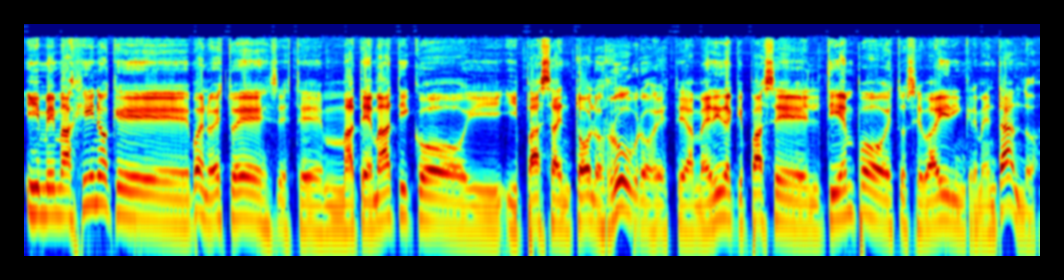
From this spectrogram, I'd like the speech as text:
Y me imagino que, bueno, esto es este, matemático y, y, pasa en todos los rubros. Este, a medida que pase el tiempo, esto se va a ir incrementando.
